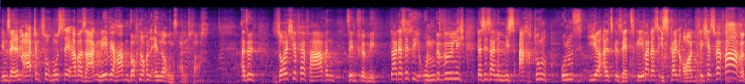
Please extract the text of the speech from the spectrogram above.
Im selben Atemzug musste er aber sagen, nee, wir haben doch noch einen Änderungsantrag. Also, solche Verfahren sind für mich Nein, das ist nicht ungewöhnlich. Das ist eine Missachtung uns hier als Gesetzgeber. Das ist kein ordentliches Verfahren.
